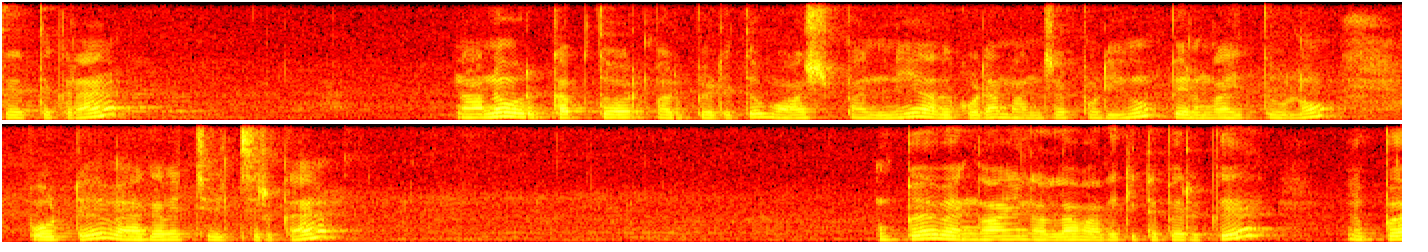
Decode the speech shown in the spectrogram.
சேர்த்துக்கிறேன். நான் ஒரு கப் தோர் பருப்பு எடுத்து வாஷ் பண்ணி அது கூட மஞ்சள் பொடியும் பெருங்காயத்தூளும் போட்டு வேக வச்சு வச்சுருக்கேன். இப்போ வெங்காயம் நல்லா வதக்கிட்ட பிறகு இப்போ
